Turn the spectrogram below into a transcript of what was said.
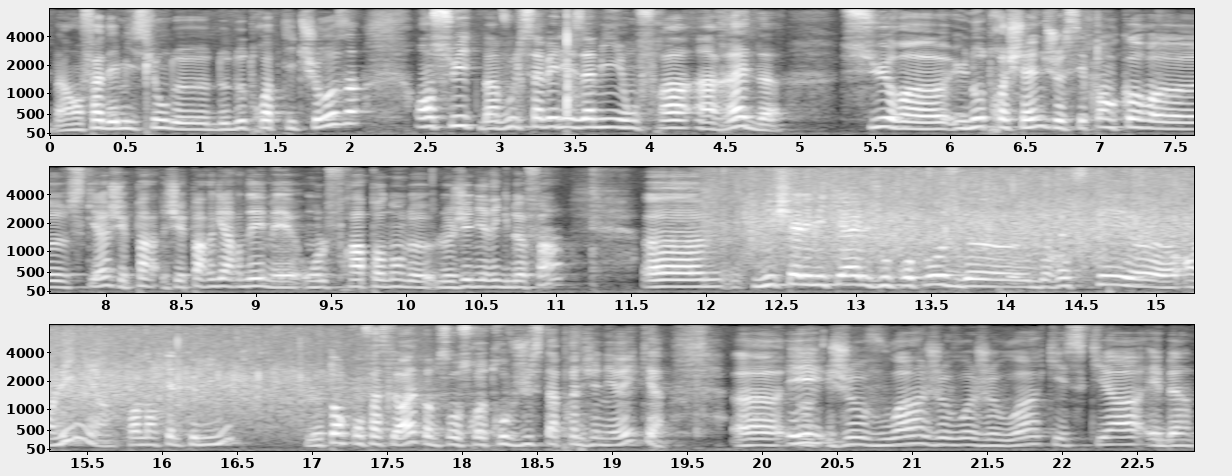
ben, en fin d'émission de, de deux trois petites choses. Ensuite, ben, vous le savez, les amis, on fera un raid sur euh, une autre chaîne. Je ne sais pas encore euh, ce qu'il y a, pas, j'ai pas regardé, mais on le fera pendant le, le générique de fin. Euh, Michel et Michael, je vous propose de, de rester en ligne pendant quelques minutes, le temps qu'on fasse le raid, comme ça on se retrouve juste après le générique. Et je vois, je vois, je vois, qu'est-ce qu'il y a Eh bien,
